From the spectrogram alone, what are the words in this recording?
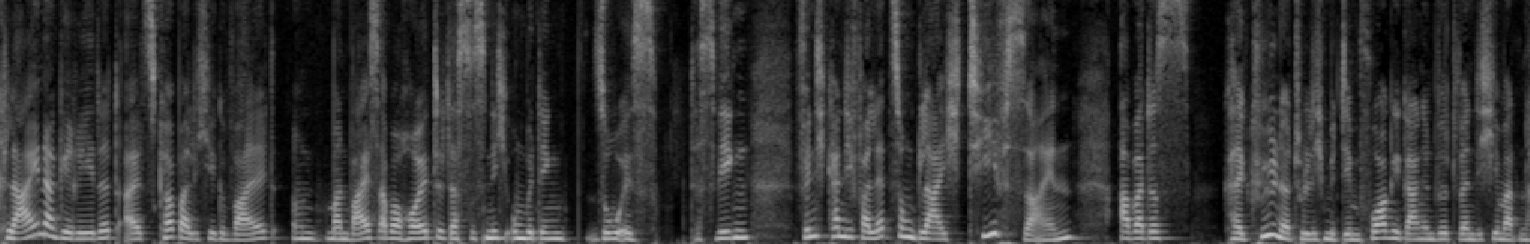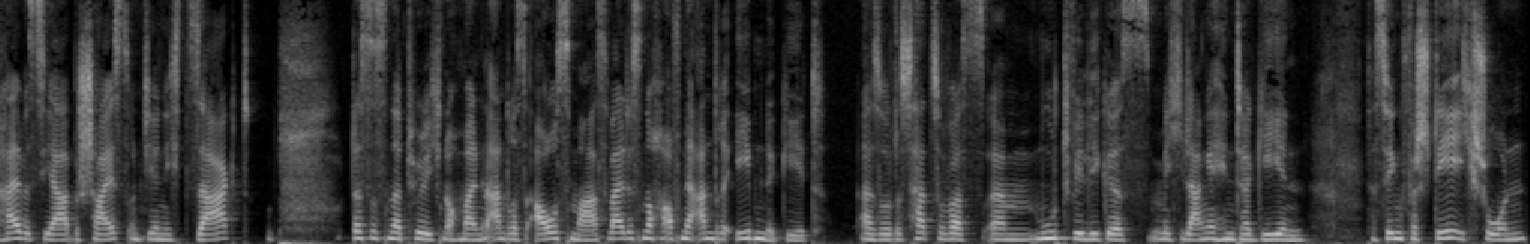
kleiner geredet als körperliche Gewalt und man weiß aber heute, dass es nicht unbedingt so ist. Deswegen finde ich, kann die Verletzung gleich tief sein, aber das Kalkül natürlich, mit dem vorgegangen wird, wenn dich jemand ein halbes Jahr bescheißt und dir nichts sagt, pff, das ist natürlich nochmal ein anderes Ausmaß, weil das noch auf eine andere Ebene geht. Also das hat so was ähm, Mutwilliges, mich lange hintergehen. Deswegen verstehe ich schon,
